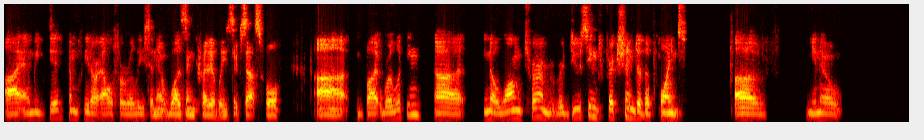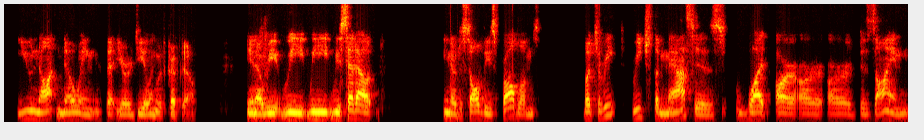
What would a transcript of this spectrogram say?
uh, and we did complete our alpha release, and it was incredibly successful. Uh, but we're looking, uh, you know, long term, reducing friction to the point of you know you not knowing that you're dealing with crypto. You know, we we we we set out, you know, to solve these problems, but to reach reach the masses, what our our our design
